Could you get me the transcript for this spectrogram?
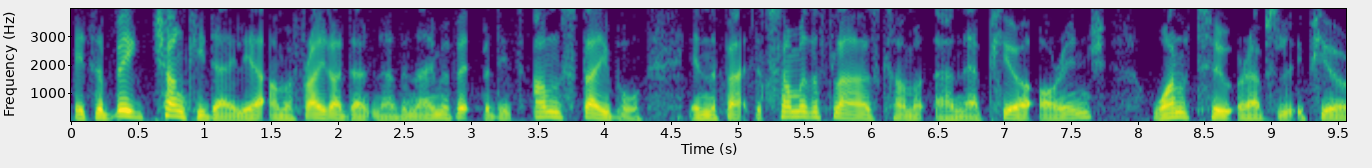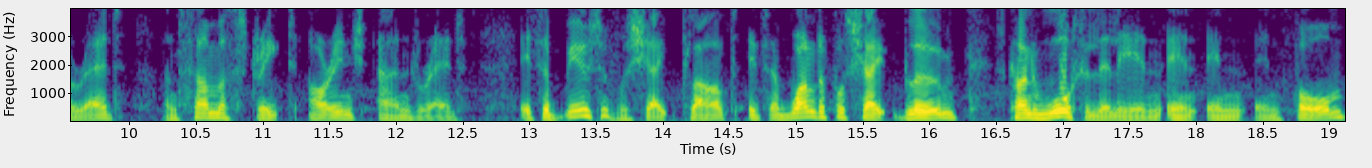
It's a big chunky dahlia. I'm afraid I don't know the name of it, but it's unstable in the fact that some of the flowers come and they're pure orange, one or two are absolutely pure red, and some are streaked orange and red. It's a beautiful shaped plant. It's a wonderful shaped bloom. It's kind of water lily in, in, in, in form.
